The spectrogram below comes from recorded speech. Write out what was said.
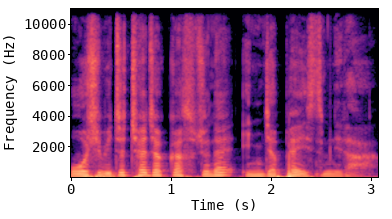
52주 최저가 수준에 인접해 있습니다.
